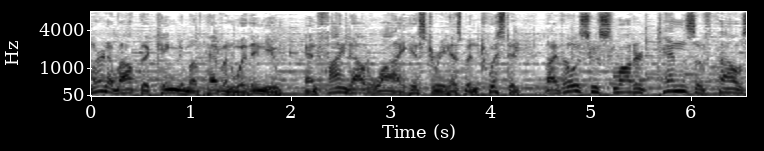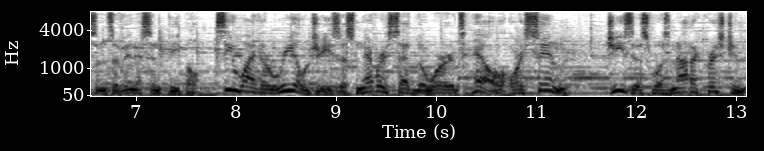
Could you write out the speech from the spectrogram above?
Learn about the kingdom of heaven within you and find out why history has been twisted by those who slaughtered tens of thousands of innocent people. See why the real Jesus never said the words hell or sin. Jesus was not a Christian.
